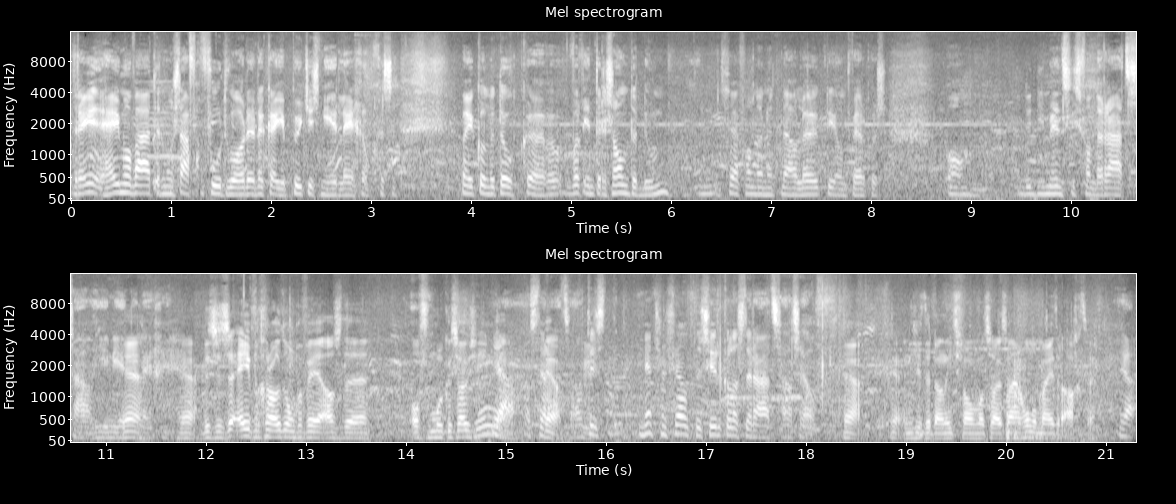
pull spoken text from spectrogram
het hemelwater moest afgevoerd worden, dan kan je putjes neerleggen. Maar je kon het ook uh, wat interessanter doen. En zij vonden het nou leuk, die ontwerpers, om de dimensies van de raadzaal hier neer te leggen. Ja, dus het is even groot ongeveer als de of moet ik het zo zien? Ja, als de raadzaal. Het is net zo'nzelfde cirkel als de raadzaal zelf. Ja. ja, en die zit er dan iets van, wat zou het zijn, 100 meter achter. Ja.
